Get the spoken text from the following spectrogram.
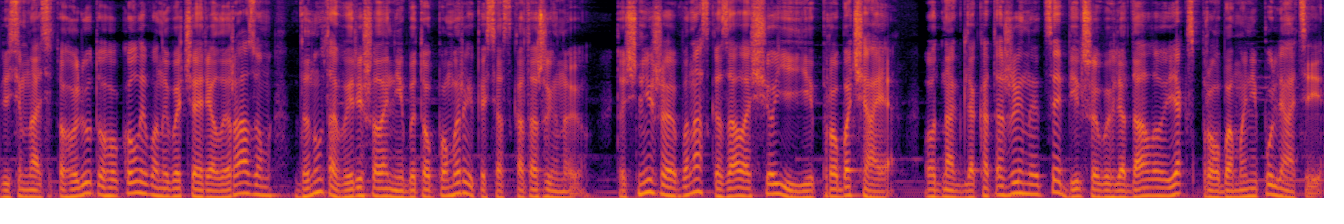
18 лютого, коли вони вечеряли разом, Данута вирішила нібито помиритися з Катажиною. Точніше, вона сказала, що її пробачає. Однак для Катажини це більше виглядало як спроба маніпуляції.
